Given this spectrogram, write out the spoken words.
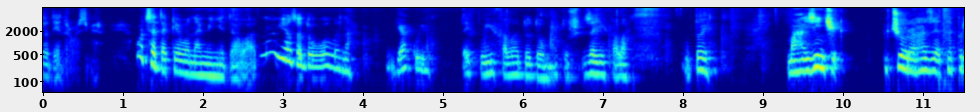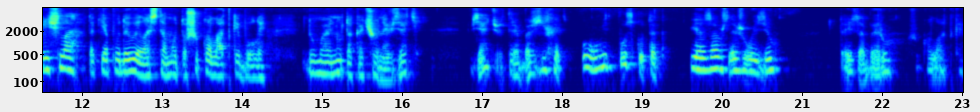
один розмір. Оце таке вона мені дала. Я задоволена. Дякую. Та й поїхала додому. Тож заїхала у той магазинчик. Вчора газета прийшла, так я подивилась, там ото шоколадки були. Думаю, ну так а чого не взяти? Взяти що треба ж їхати. У відпустку, так я завжди ж возю та й заберу шоколадки.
